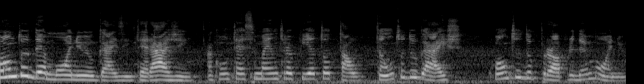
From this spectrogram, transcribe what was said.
Quando o demônio e o gás interagem, acontece uma entropia total, tanto do gás quanto do próprio demônio.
